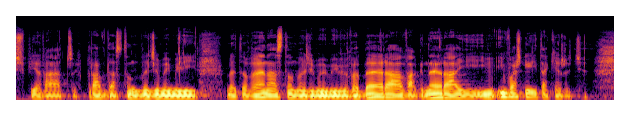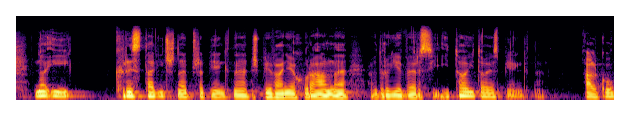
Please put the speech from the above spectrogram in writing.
śpiewaczych, prawda? Stąd będziemy mieli Beethovena, stąd będziemy mieli Webera, Wagnera i, i właśnie i takie życie. No i krystaliczne, przepiękne śpiewanie churalne w drugiej wersji. I to, i to jest piękne. Alku?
